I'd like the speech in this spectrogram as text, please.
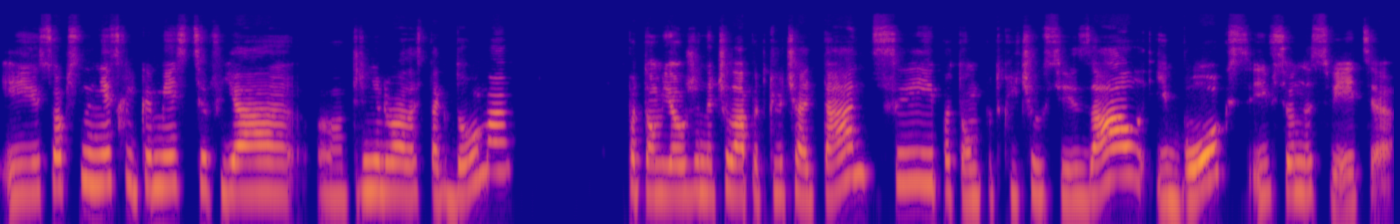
И, собственно, несколько месяцев я, э, тренировалась так дома. Потом я уже начала подключать танцы, потом подключился и зал, и бокс, и всё на свете.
